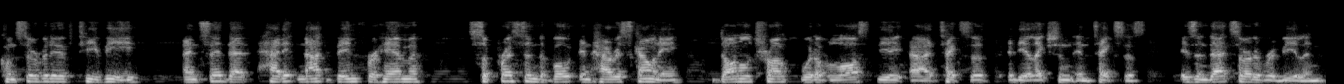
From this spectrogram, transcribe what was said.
conservative TV and said that had it not been for him suppressing the vote in Harris County, Donald Trump would have lost the uh, Texas the election in Texas. Isn't that sort of revealing?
